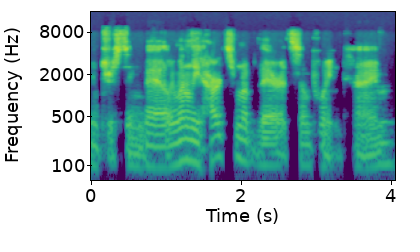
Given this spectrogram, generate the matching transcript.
interesting battle. We want to lead hearts from up there at some point in time.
